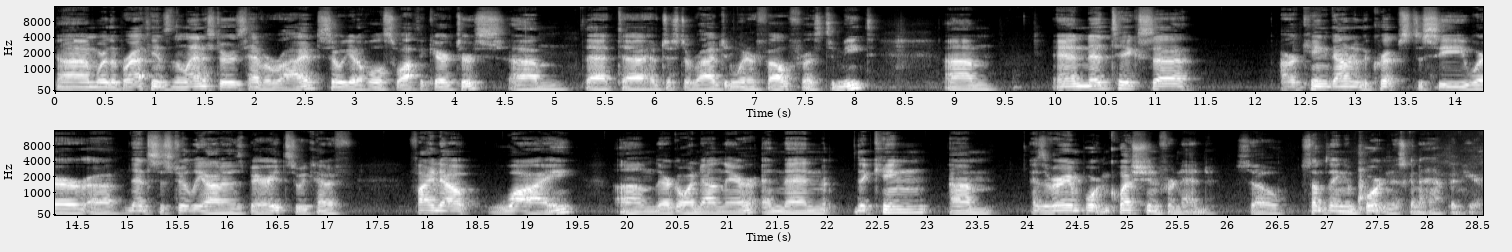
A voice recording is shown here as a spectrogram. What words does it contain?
um, where the Baratheons and the Lannisters have arrived. So we get a whole swath of characters um, that uh, have just arrived in Winterfell for us to meet. Um, and Ned takes uh, our king down to the crypts to see where uh, Ned's sister Lyanna is buried. So we kind of find out why um, they're going down there. And then the king um, has a very important question for Ned. So something important is going to happen here.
